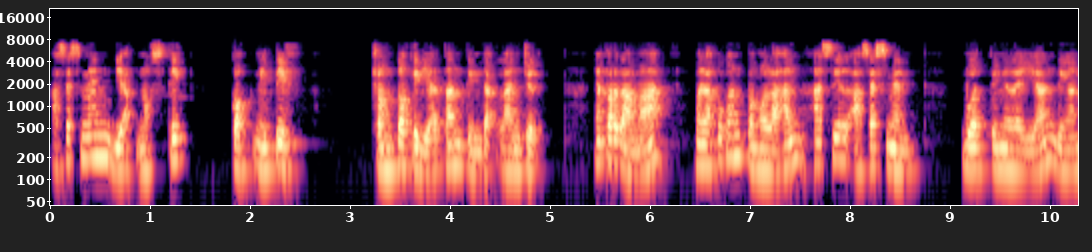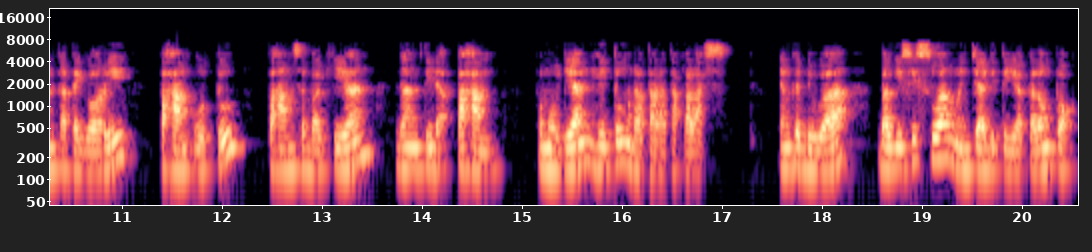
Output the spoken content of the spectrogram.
Asesmen diagnostik kognitif. Contoh kegiatan tindak lanjut. Yang pertama, melakukan pengolahan hasil asesmen buat penilaian dengan kategori paham utuh, paham sebagian, dan tidak paham. Kemudian hitung rata-rata kelas. Yang kedua, bagi siswa menjadi tiga kelompok.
